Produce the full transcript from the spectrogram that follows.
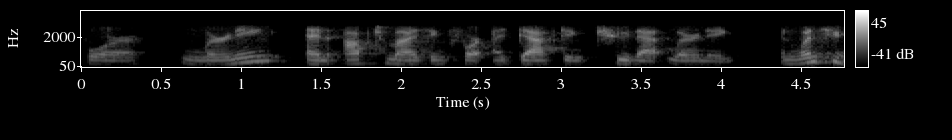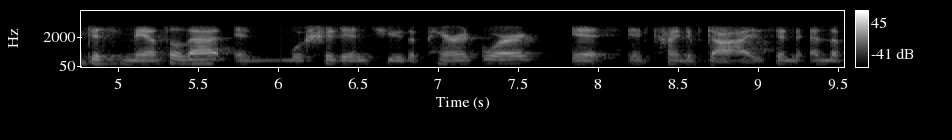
for learning and optimizing for adapting to that learning. And once you dismantle that and mush it into the parent org, it it kind of dies. And and the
